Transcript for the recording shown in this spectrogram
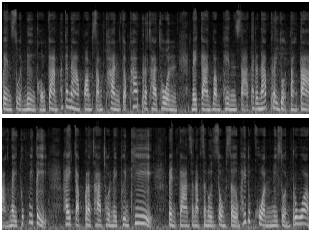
เป็นส่วนหนึ่งของการพัฒนาความสัมพันธ์กับภาคประชาชน ในการบำเพ็ญสาธารณประโยชน์ต่าง ๆ ในทุกมิติ ให้กับประชาชนในพื้นที่ เป็นการสนับสนุนส่งเสริมให้ทุกคนมีส่วนร่วม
